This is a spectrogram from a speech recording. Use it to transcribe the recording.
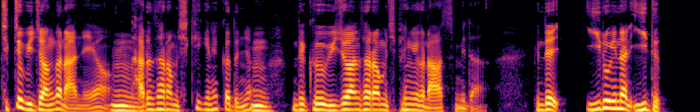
직접 위조한 건 아니에요. 음. 다른 사람을 시키긴 했거든요. 음. 근데 그 위조한 사람은 집행유예가 나왔습니다. 근데 이로 인한 이득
